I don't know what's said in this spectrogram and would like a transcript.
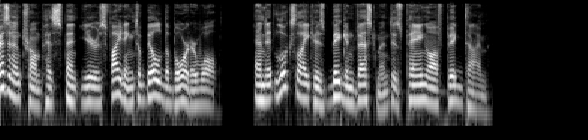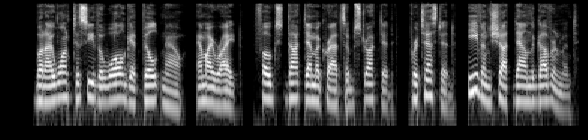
President Trump has spent years fighting to build the border wall. And it looks like his big investment is paying off big time. But I want to see the wall get built now, am I right, folks? Democrats obstructed, protested, even shut down the government.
